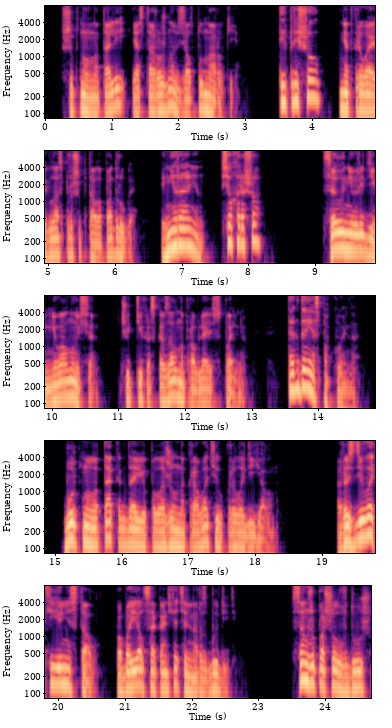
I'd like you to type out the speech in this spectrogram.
— шепнул Натали и осторожно взял ту на руки. «Ты пришел?» — не открывая глаз, прошептала подруга. «Не ранен? Все хорошо?» «Целый невредим, не волнуйся», — чуть тихо сказал, направляясь в спальню. «Тогда я спокойно», — буркнула так, когда ее положил на кровать и укрыл одеялом. Раздевать ее не стал, побоялся окончательно разбудить. Сам же пошел в душ,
